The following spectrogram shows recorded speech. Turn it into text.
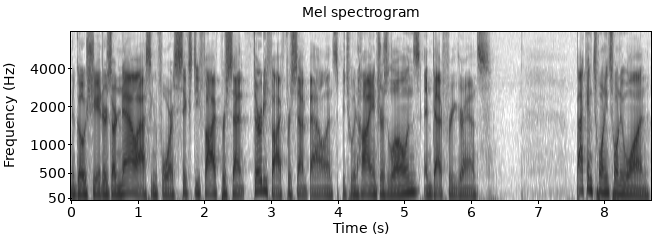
Negotiators are now asking for a 65% 35% balance between high interest loans and debt free grants. Back in 2021,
